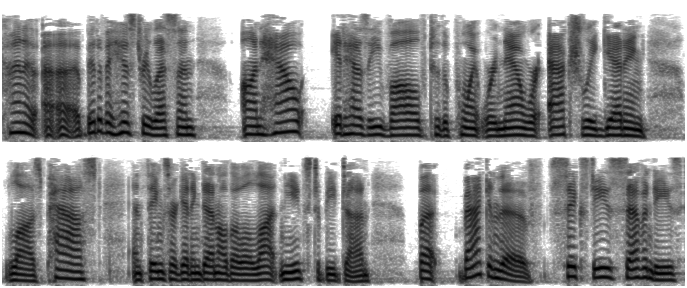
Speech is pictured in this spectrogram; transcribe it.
kind of a, a bit of a history lesson on how it has evolved to the point where now we're actually getting laws passed and things are getting done, although a lot needs to be done. But back in the 60s, 70s,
